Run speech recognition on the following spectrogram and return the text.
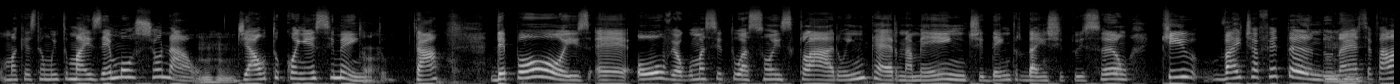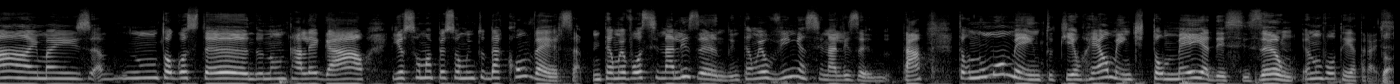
uma questão muito mais emocional, uhum. de autoconhecimento, tá? Tá? Depois, é, houve algumas situações, claro, internamente, dentro da instituição, que vai te afetando, né? uhum. né? Você fala, ai, mas não tô gostando, não tá legal. E eu sou uma pessoa muito da conversa. Então, eu vou sinalizando. Então, eu vinha sinalizando, tá? Então, no momento que eu realmente tomei a decisão, eu não voltei atrás. Tá.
